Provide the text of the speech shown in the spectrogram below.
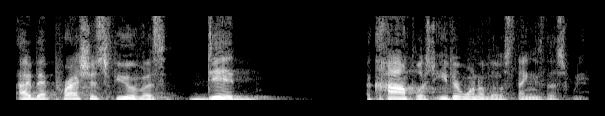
I bet precious few of us did accomplish either one of those things this week.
